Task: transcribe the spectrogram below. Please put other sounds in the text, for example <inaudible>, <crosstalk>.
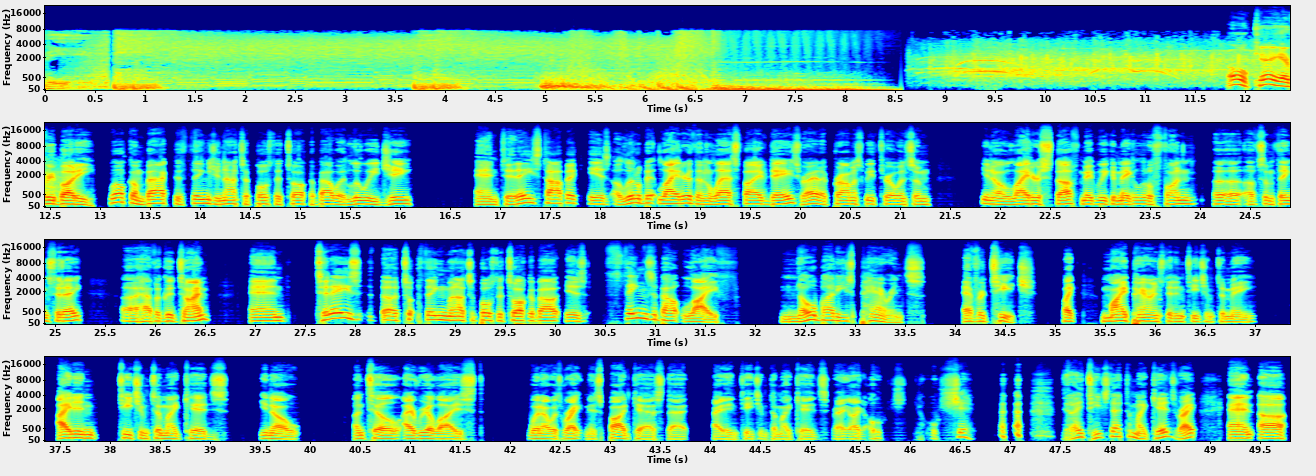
ready. Okay, everybody, welcome back to Things You're Not Supposed to Talk About with Louis G. And today's topic is a little bit lighter than the last five days, right? I promised we'd throw in some, you know, lighter stuff. Maybe we can make a little fun uh, of some things today, uh, have a good time. And today's uh, t- thing we're not supposed to talk about is things about life nobody's parents ever teach. Like my parents didn't teach them to me. I didn't teach them to my kids, you know, until I realized when I was writing this podcast that I didn't teach them to my kids, right? Like, oh, oh shit, <laughs> did I teach that to my kids, right? And uh,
